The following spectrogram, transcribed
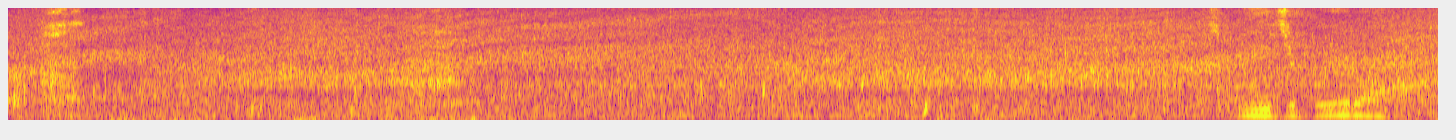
Oh. These weeds are brutal.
